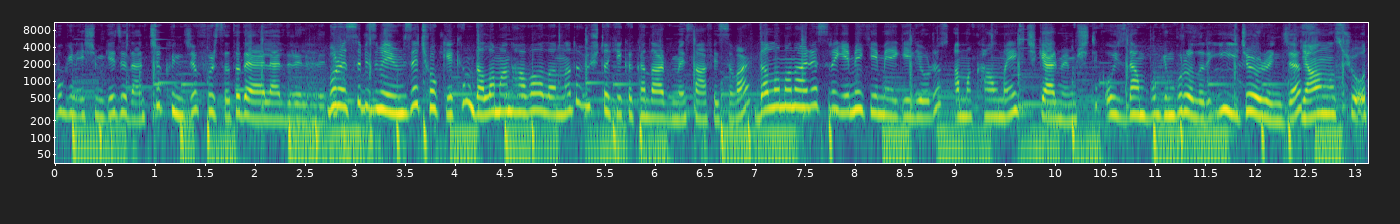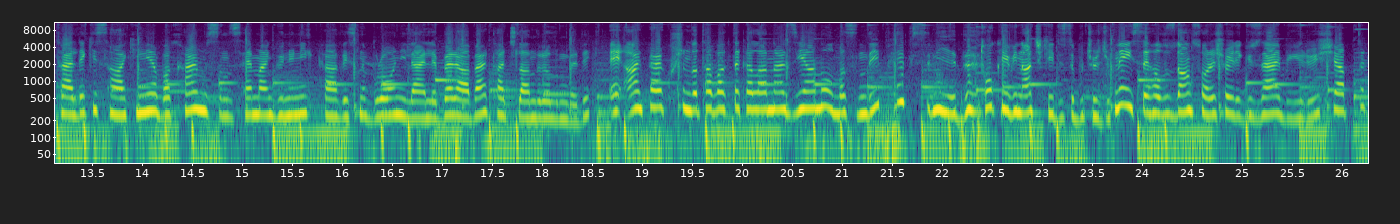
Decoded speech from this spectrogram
bugün eşim geceden çıkınca fırsatı değerlendirelim dedi. Burası bizim evimize çok yakın. Dalaman Havaalanı'na da 3 dakika kadar bir mesafesi var. Dalaman'a ara sıra yemek yemeye geliyoruz ama kalmaya hiç gelmemiştik. O yüzden bugün buraları iyice öğreneceğiz. Yalnız şu oteldeki sakinliğe bakar mısınız? Hemen günün ilk kahvesini brownie'lerle beraber taçlandıralım dedik. E Alper kuşun da tabakta kalanlar ziyan olmasın deyip hepsini yedi. Tok evin aç kedisi bu çocuk. Neyse havuzdan sonra şöyle güzel bir yürüyüş yaptık.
